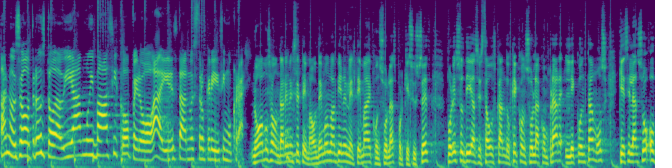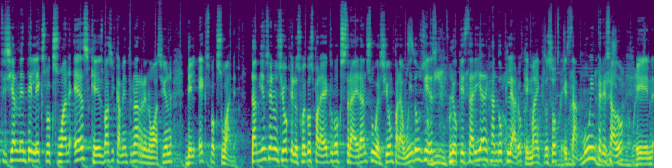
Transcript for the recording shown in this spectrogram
a nosotros, todavía muy básico, pero ahí está nuestro queridísimo Crash. No vamos a ahondar en este tema, ahondemos más bien en el tema de consolas, porque si usted por esos días está buscando qué consola comprar, le contamos que se lanzó oficialmente el Xbox One S, que es básicamente una renovación del Xbox One. También se anunció que los juegos para Xbox traerán su versión para Windows 10, lo que estaría dejando claro que Microsoft está muy interesado en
